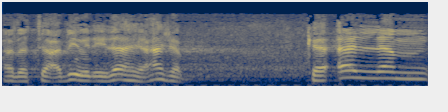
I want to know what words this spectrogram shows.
هذا التعبير الإلهي عجب. كأن لم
